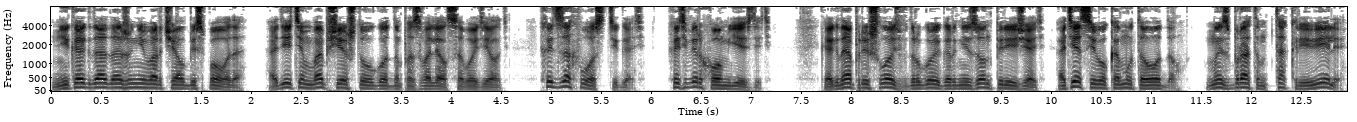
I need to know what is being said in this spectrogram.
Никогда даже не ворчал без повода, а детям вообще что угодно позволял с собой делать. Хоть за хвост тягать, хоть верхом ездить. Когда пришлось в другой гарнизон переезжать, отец его кому-то отдал. Мы с братом так ревели.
